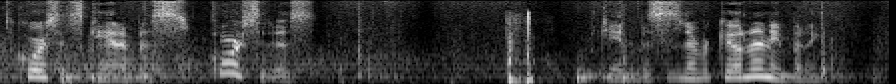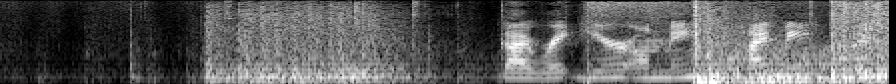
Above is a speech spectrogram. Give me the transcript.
Of course it's cannabis. Of course it is. Cannabis has never killed anybody. Guy right here on me. Behind me. Behind me.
